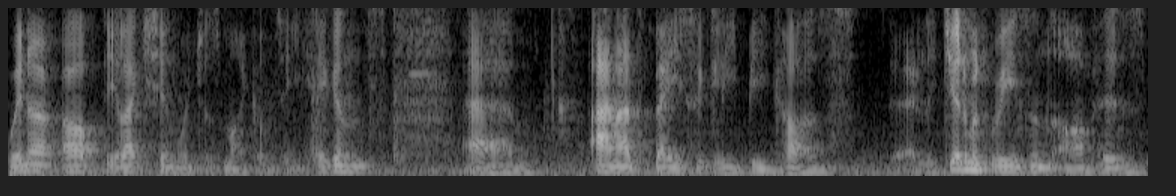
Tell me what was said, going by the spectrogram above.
winner of the election, which was Michael D. Higgins. Um, and that's basically because a legitimate reason of his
